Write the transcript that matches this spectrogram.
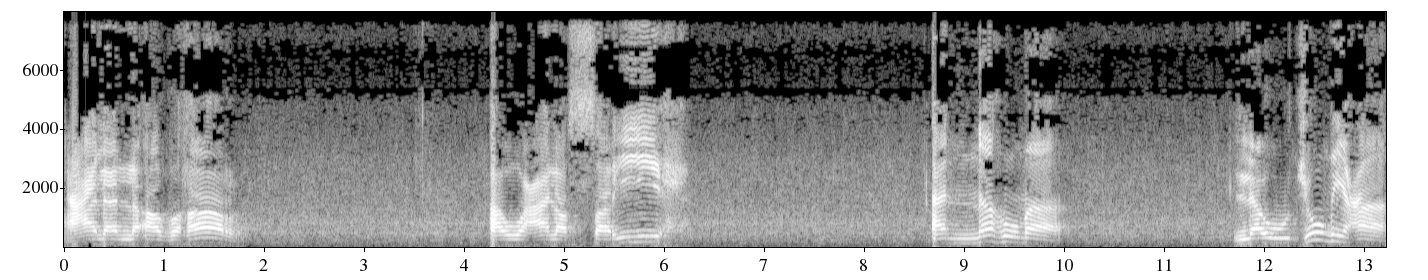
على الأظهار أو على الصريح أنهما لو جمع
